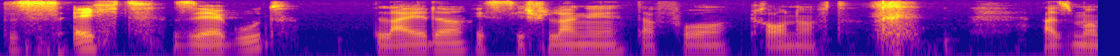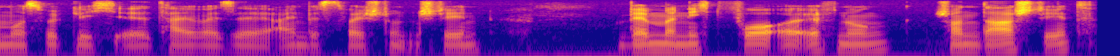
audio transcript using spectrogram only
Das ist echt sehr gut. Leider ist die Schlange davor grauenhaft. Also man muss wirklich äh, teilweise ein bis zwei Stunden stehen, wenn man nicht vor Eröffnung schon dasteht.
